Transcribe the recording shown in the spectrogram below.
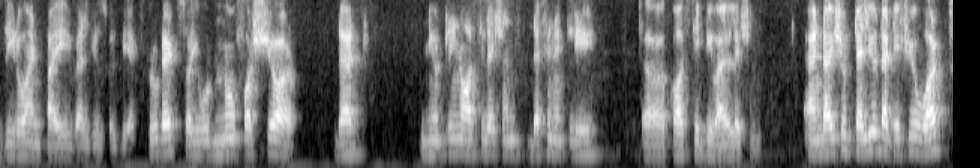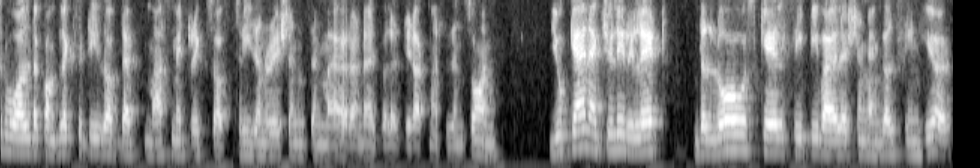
zero and pi values will be excluded. So you would know for sure that neutrino oscillations definitely uh, cause CP violation. And I should tell you that if you work through all the complexities of that mass matrix of three generations and Majorana as well as Dirac masses and so on, you can actually relate the low scale CP violation angle seen here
